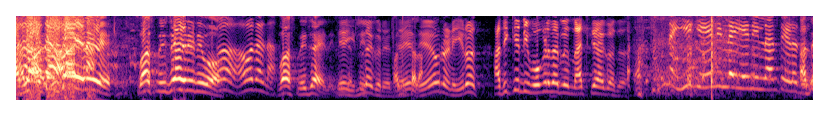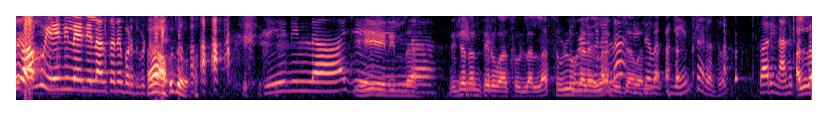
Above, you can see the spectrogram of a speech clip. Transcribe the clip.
ಅದೇ, ಅದೇ, ನಿಜ ಹೇಳಿ. ಬಾಸ್ ನಿಜ ಹೇಳಿ ನೀವು. ಹಾ, ಹೌದಣ್ಣ. ಬಾಸ್ ನಿಜ ಹೇಳಿ. ಏ ಇಲ್ಲ ಗುರು ಒಂದ್ಸಲ. ದೇವ್ರಣ್ಣ ಇರೋ ಅದಕ್ಕೆ ನೀವು ಹೊಗಳದಾಗ ನಾಚಿಕೆ ಆಗೋದು. ಸುಮ್ನೆ ಈಗ ಏನಿಲ್ಲ ಏನಿಲ್ಲ ಅಂತ ಹೇಳೋದು. ಸಾಂಗು ಏನಿಲ್ಲ ಏನಿಲ್ಲ ಅಂತಾನೆ ಹಾ, ಬರ್ದ್ಬಿಟ್ಟು ಹೌದು. ಏನಿಲ್ಲ ಏನಿಲ್ಲ. ನಿಜದಂತಿರುವ ಸುಳ್ಳಲ್ಲ ಸುಳ್ಳುಗಳೆಲ್ಲ ನಿಜವಲ್ಲ. ಏನ್ ಸರ್ ಅದು? ಸಾರಿ ನಾನು ಅಲ್ಲ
